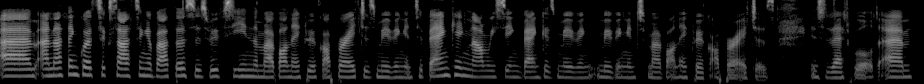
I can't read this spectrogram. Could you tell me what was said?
Um, and I think what's exciting about this is we've seen the mobile network operators moving into banking. Now we're seeing bankers moving moving into mobile network operators into that world. Um,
